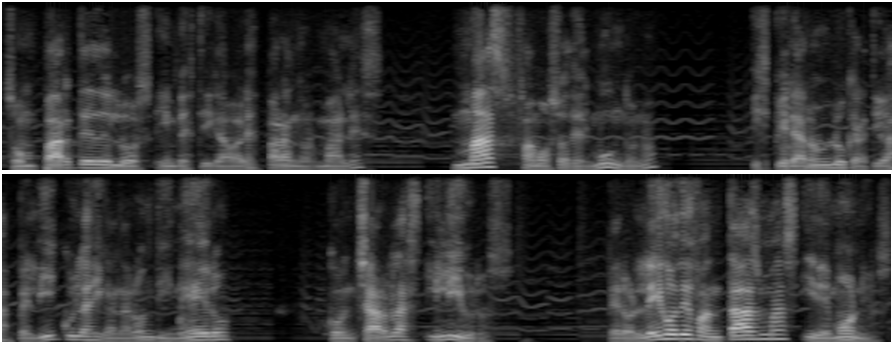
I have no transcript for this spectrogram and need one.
son parte de los investigadores paranormales más famosos del mundo, ¿no? Inspiraron lucrativas películas y ganaron dinero con charlas y libros. Pero lejos de fantasmas y demonios,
